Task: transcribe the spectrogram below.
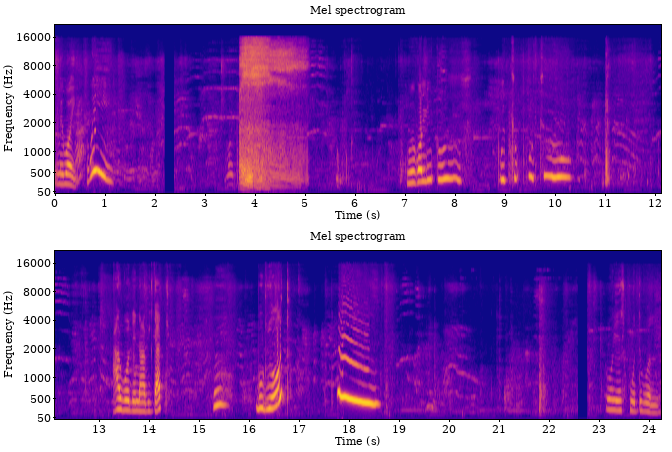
Me voy. ¡Uy! Juegolitos. Árbol de Navidad. Burriot. Hoy es fútbol.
